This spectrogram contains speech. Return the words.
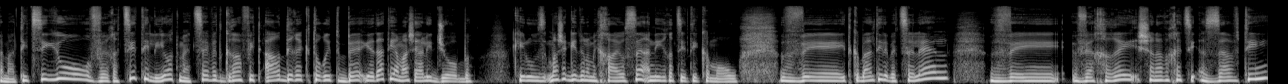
למדתי ציור ורציתי להיות מעצבת גרפית, ארט דירקטורית, ב... ידעתי ממש היה לי ג'וב, כאילו מה שגדעון עמיחי עושה, אני רציתי כמוהו, והתקבלתי לבצלאל, ו... ואחרי שנה וחצי עזבתי.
